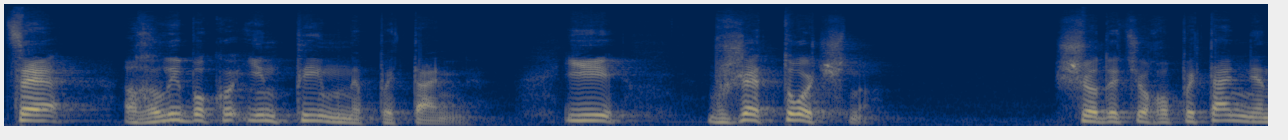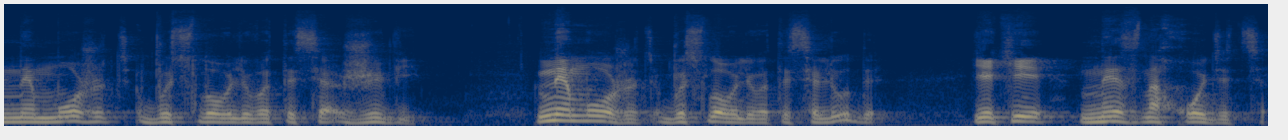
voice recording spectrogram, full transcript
це глибоко інтимне питання. І вже точно щодо цього питання не можуть висловлюватися живі, не можуть висловлюватися люди, які не знаходяться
